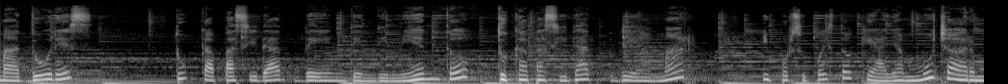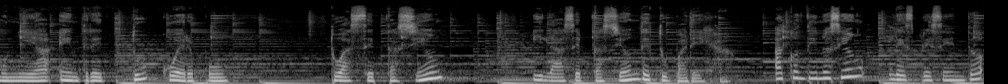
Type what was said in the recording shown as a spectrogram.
madures tu capacidad de entendimiento, tu capacidad de amar y por supuesto que haya mucha armonía entre tu cuerpo, tu aceptación y la aceptación de tu pareja. A continuación les presento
